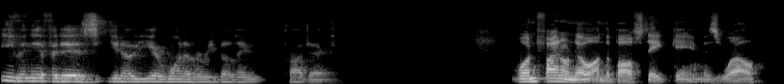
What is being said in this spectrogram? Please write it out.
even if it is, you know, year one of a rebuilding project. One final note on the Ball State game as well.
